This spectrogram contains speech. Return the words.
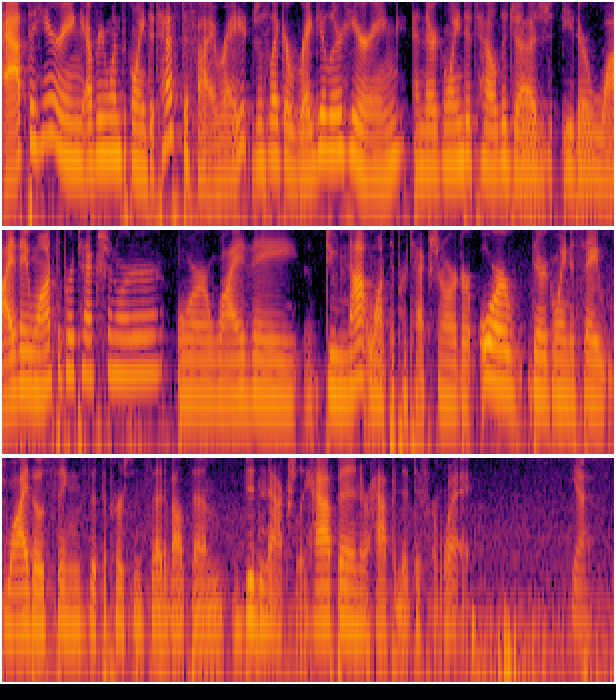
At the hearing, everyone's going to testify, right? Just like a regular hearing. And they're going to tell the judge either why they want the protection order or why they do not want the protection order, or they're going to say why those things that the person said about them didn't actually happen or happened a different way. Yes.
